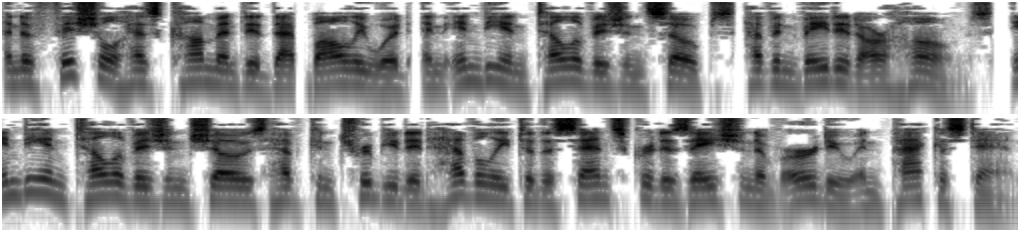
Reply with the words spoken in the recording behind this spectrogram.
An official has commented that Bollywood and Indian television soaps have invaded our homes. Indian television shows have contributed heavily to the Sanskritization of Urdu in Pakistan,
